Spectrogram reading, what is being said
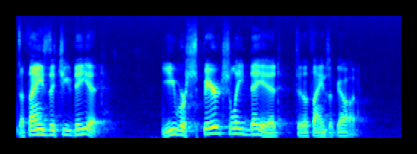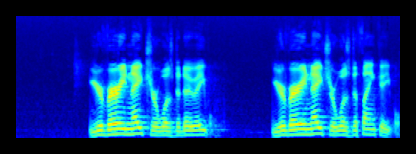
the things that you did, you were spiritually dead to the things of God. Your very nature was to do evil. Your very nature was to think evil.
